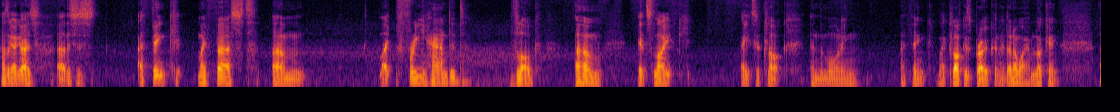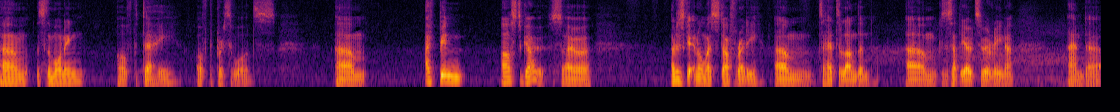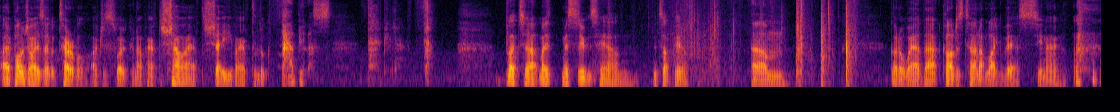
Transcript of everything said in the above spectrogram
How's it going, guys? Uh, this is, I think, my first um, like free-handed vlog. Um, it's like eight o'clock in the morning. I think my clock is broken. I don't know why I'm looking. Um, it's the morning of the day of the Brit Awards. Um, I've been asked to go, so uh, I'm just getting all my stuff ready um, to head to London because um, it's at the O2 Arena. And uh, I apologise, I look terrible. I've just woken up. I have to shower, I have to shave, I have to look fabulous. Fabulous. But uh, my, my is here. Um, it's up here. Um, gotta wear that. Can't just turn up like this, you know.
